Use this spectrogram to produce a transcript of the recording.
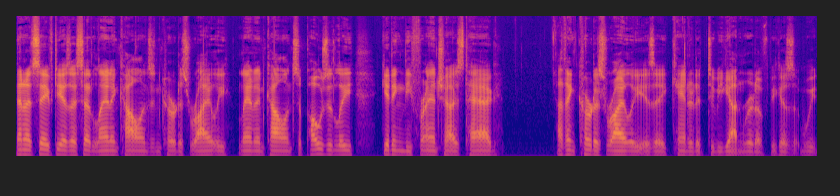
Then at safety, as I said, Landon Collins and Curtis Riley. Landon Collins supposedly getting the franchise tag. I think Curtis Riley is a candidate to be gotten rid of because we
